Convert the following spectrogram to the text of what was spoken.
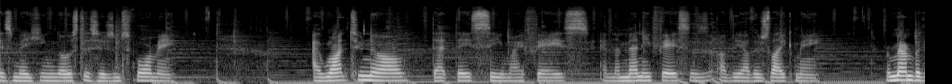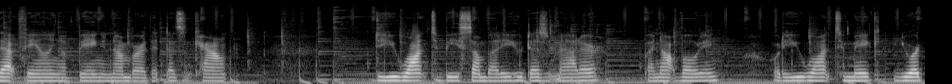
is making those decisions for me. I want to know that they see my face and the many faces of the others like me. Remember that feeling of being a number that doesn't count. Do you want to be somebody who doesn't matter by not voting? Or do you want to make your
